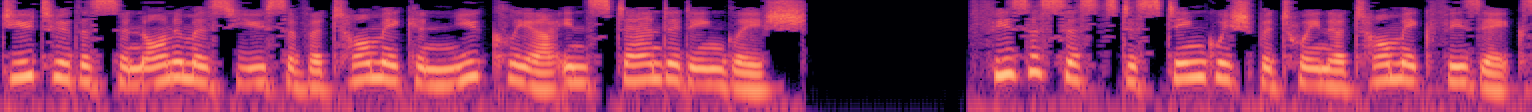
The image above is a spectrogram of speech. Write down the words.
due to the synonymous use of atomic and nuclear in Standard English. Physicists distinguish between atomic physics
